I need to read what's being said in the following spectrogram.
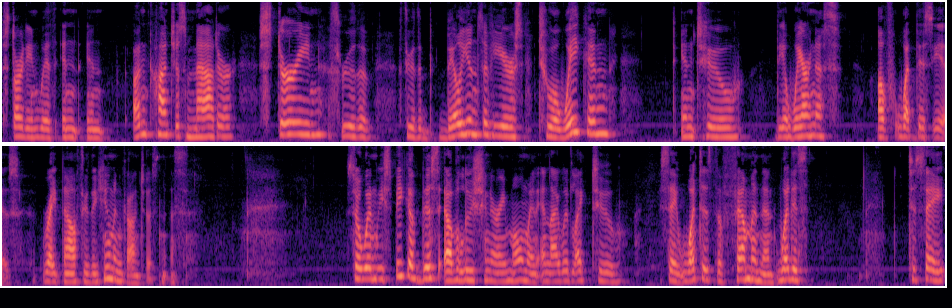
starting with in, in unconscious matter, stirring through the through the billions of years to awaken into the awareness of what this is right now through the human consciousness. So when we speak of this evolutionary moment, and I would like to say, what is the feminine? What is, to say,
